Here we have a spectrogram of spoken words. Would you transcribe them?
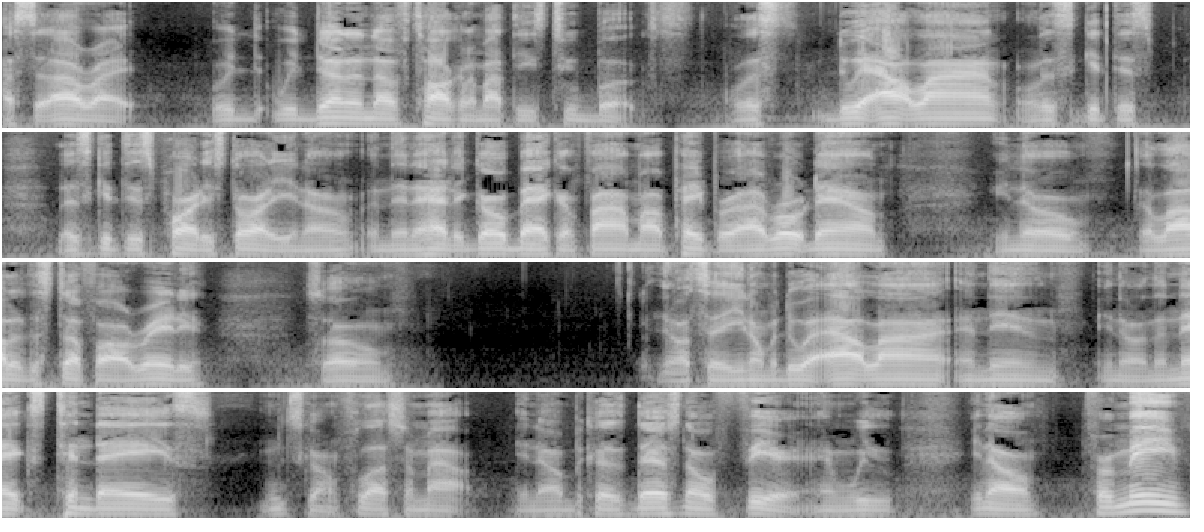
I said, all right, we we done enough talking about these two books. Let's do an outline. Let's get this let's get this party started, you know. And then I had to go back and find my paper. I wrote down, you know, a lot of the stuff already. So, you know, I said, you know, I'm gonna do an outline, and then, you know, in the next ten days, I'm just gonna flush them out, you know, because there's no fear, and we, you know, for me,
